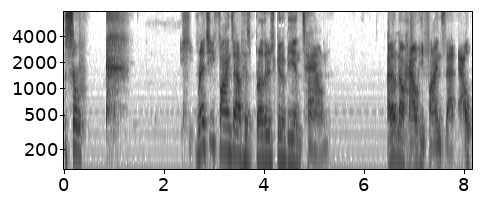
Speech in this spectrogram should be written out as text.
So he, Reggie finds out his brother's going to be in town. I don't know how he finds that out.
